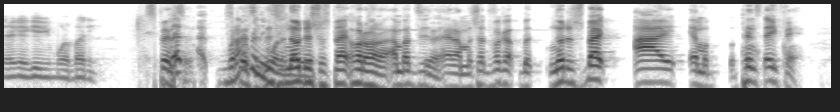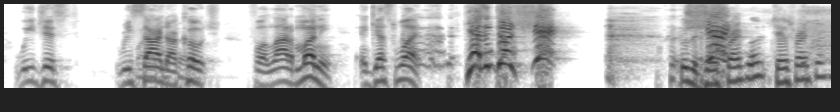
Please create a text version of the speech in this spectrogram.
they're gonna give you more money. Spencer. Let- I- what I really this want is to no disrespect. Hold on, hold on. I'm about to, Yeah. and I'm gonna shut the fuck up. But no disrespect. I am a, a Penn State fan. We just re-signed our coach for a lot of money, and guess what? He hasn't done shit. Who's it? James Shit! Franklin? James Franklin?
